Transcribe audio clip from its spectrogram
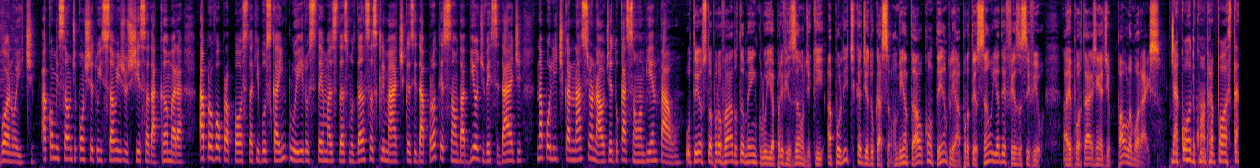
Boa noite. A Comissão de Constituição e Justiça da Câmara aprovou proposta que busca incluir os temas das mudanças climáticas e da proteção da biodiversidade na Política Nacional de Educação Ambiental. O texto aprovado também inclui a previsão de que a política de educação ambiental contemple a proteção e a defesa civil. A reportagem é de Paula Moraes. De acordo com a proposta,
